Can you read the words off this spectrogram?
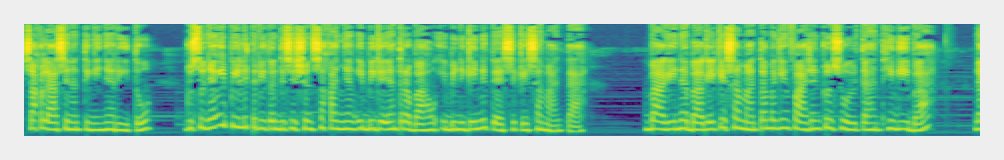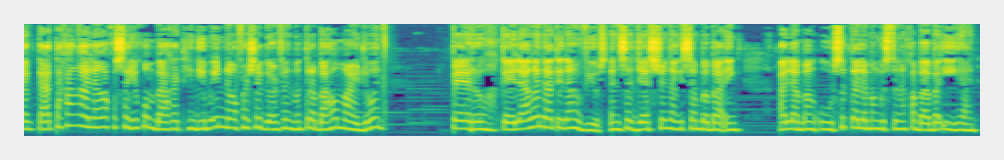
Sa klase ng tingin niya rito, gusto niyang ipilit rito ang desisyon sa kanyang ibigay ang trabahong ibinigay ni Tessie kay Samantha. Bagay na bagay kay Samantha maging fashion consultant, hindi ba? Nagtataka nga lang ako sa'yo kung bakit hindi mo in-offer sa girlfriend mong trabaho, Marlon. Pero kailangan natin ang views and suggestion ng isang babaeng alam ang uso at alam ang gusto ng kababaihan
